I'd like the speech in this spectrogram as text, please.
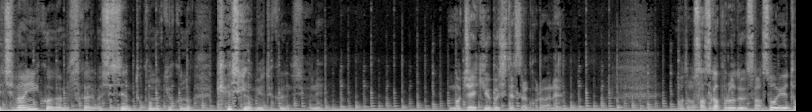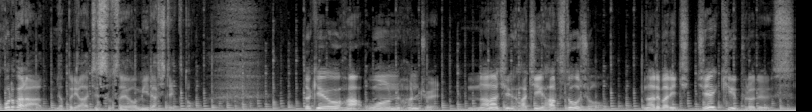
一番いい声が見つかれば自然とこの曲の景色が見えてくるんですよね。もう J 級節ですねこれはね、まあ、でもさすがプロデューサー。そういうところからやっぱりアーティスト性を見出していくと。Tokyo Hot 10078位初登場。ナルバリッチ JQ プロデュース。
